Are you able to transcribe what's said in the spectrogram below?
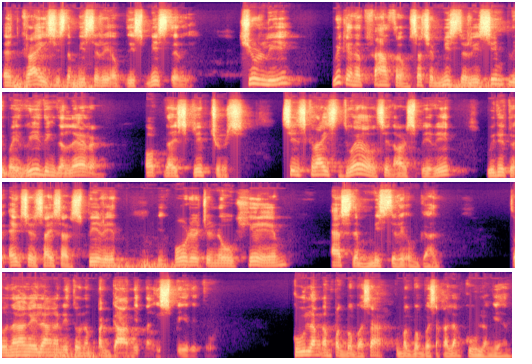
and Christ is the mystery of this mystery. Surely, we cannot fathom such a mystery simply by reading the letter of the Scriptures. Since Christ dwells in our spirit, we need to exercise our spirit in order to know Him as the mystery of God. So, nangangailangan ito ng paggamit ng Espiritu. Kulang ang pagbabasa. Kung magbabasa ka lang, kulang yan.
